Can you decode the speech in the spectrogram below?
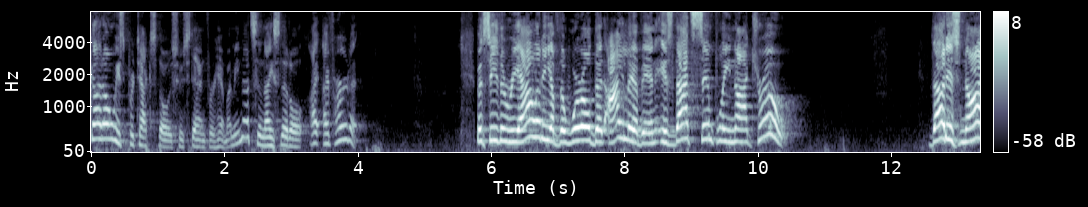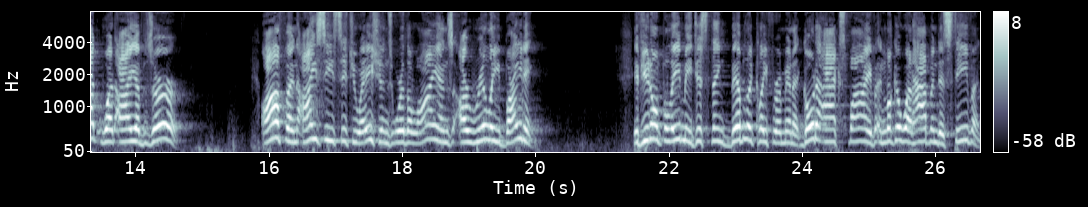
God always protects those who stand for him. I mean, that's a nice little, I, I've heard it. But see, the reality of the world that I live in is that simply not true. That is not what I observe. Often I see situations where the lions are really biting. If you don't believe me, just think biblically for a minute. Go to Acts 5 and look at what happened to Stephen.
